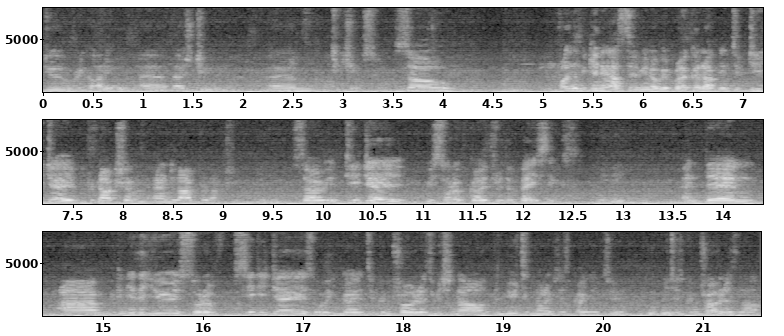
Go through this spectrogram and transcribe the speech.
do regarding uh, those two um, teachings? So from the beginning, I said, you know, we broke it up into DJ production and live production. So in DJ, we sort of go through the basics, Mhm. And then um, we can either use sort of CDJs or you can go into controllers, which now the new technology is going into, which is controllers now.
